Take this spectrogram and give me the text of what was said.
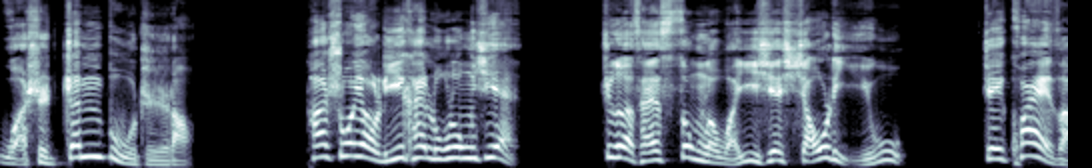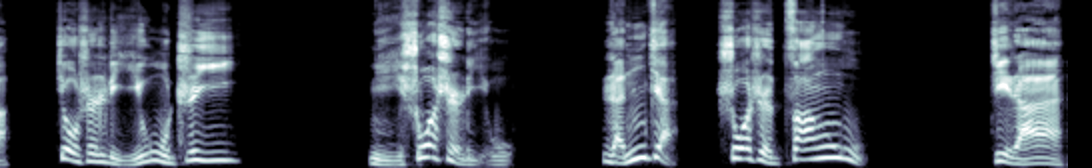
我是真不知道。他说要离开卢龙县，这才送了我一些小礼物。这筷子就是礼物之一，你说是礼物，人家说是赃物。既然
